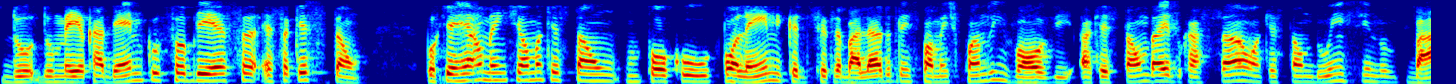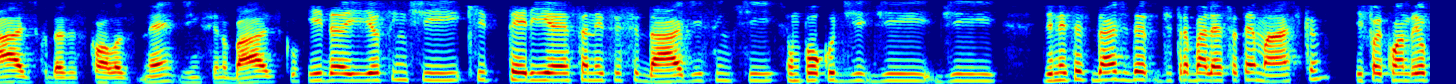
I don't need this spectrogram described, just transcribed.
do, do meio acadêmico sobre essa, essa questão porque realmente é uma questão um pouco polêmica de ser trabalhada, principalmente quando envolve a questão da educação, a questão do ensino básico, das escolas né, de ensino básico. E daí eu senti que teria essa necessidade e senti um pouco de, de, de, de necessidade de, de trabalhar essa temática. E foi quando eu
